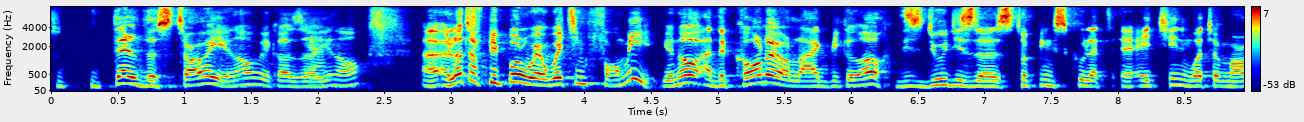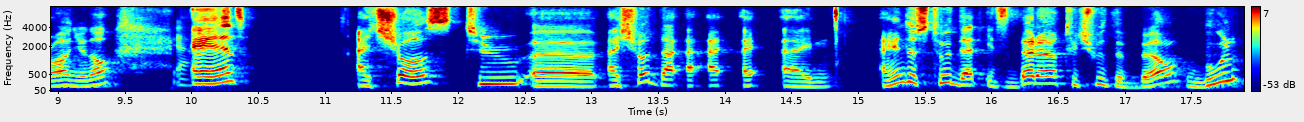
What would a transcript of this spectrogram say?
to, tell the story, you know, because, uh, yeah. you know, uh, a lot of people were waiting for me, you know, at the corner, like, because, oh, this dude is stopping school at 18, what a moron, you know. Yeah. And I chose to, uh, I showed that I, I, I, I, understood that it's better to choose the bull, bull,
